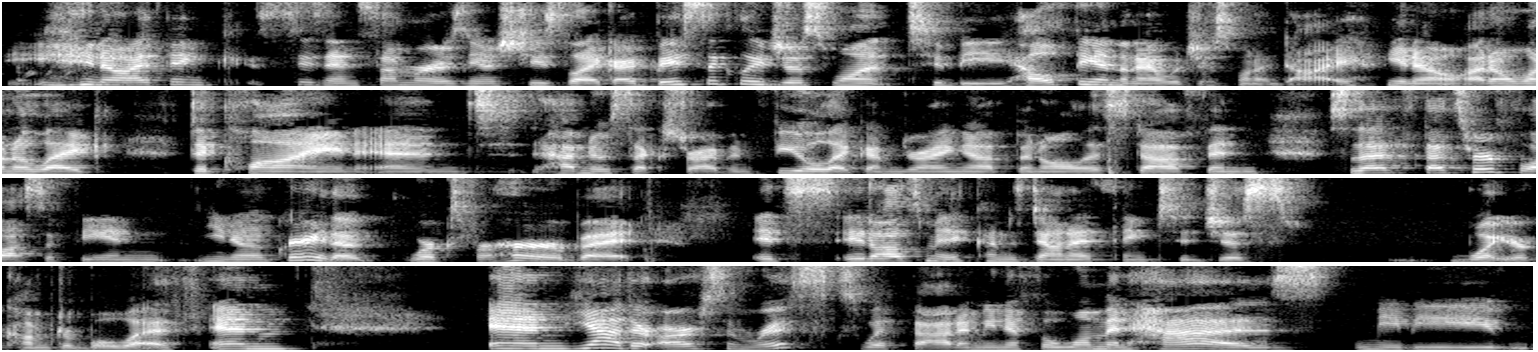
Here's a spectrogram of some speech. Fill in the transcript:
you know i think Suzanne Somers you know she's like i basically just want to be healthy and then i would just want to die you know? I don't want to like decline and have no sex drive and feel like i'm drying up and all this stuff. And so that's that's her philosophy and you know great that works for her. But it's it ultimately comes down i think to just what you're comfortable with. And and yeah there are some risks with that. I mean if a woman has maybe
